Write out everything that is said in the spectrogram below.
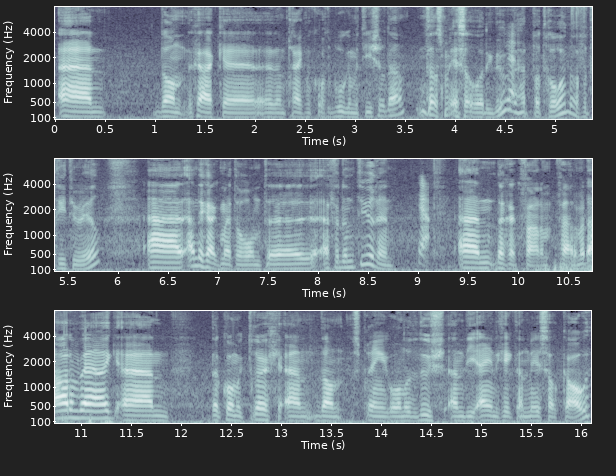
En dan, ga ik, eh, dan trek ik mijn korte broek en mijn t-shirt aan. Dat is meestal wat ik doe, Ja. het patroon of het ritueel. Eh, en dan ga ik met de hond eh, even de natuur in. Ja. En dan ga ik verder, verder met ademwerk. En dan kom ik terug en dan spring ik onder de douche. En die eindig ik dan meestal koud.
